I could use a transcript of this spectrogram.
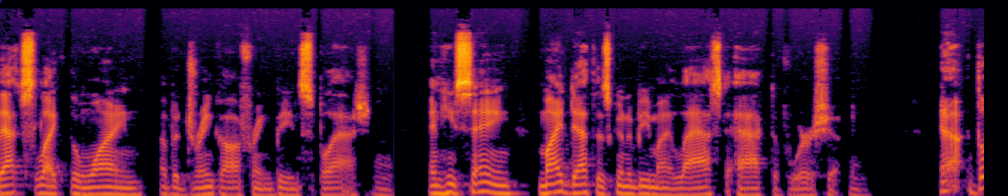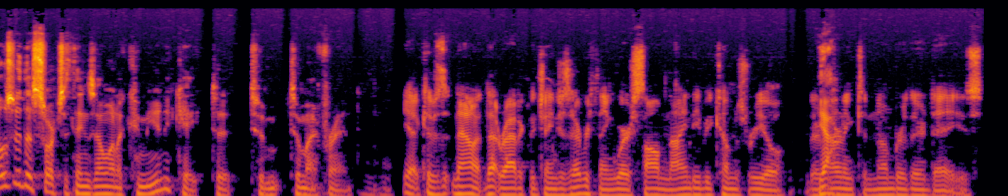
that's like the wine of a drink offering being splashed. Mm. And he's saying, My death is going to be my last act of worship. Mm. And those are the sorts of things I want to communicate to to to my friend. Mm-hmm. Yeah, because now that radically changes everything. Where Psalm ninety becomes real, they're yeah. learning to number their days.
